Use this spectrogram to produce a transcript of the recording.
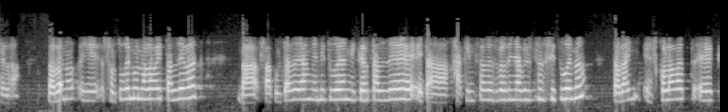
zela. Eta e, sortu genuen olabait talde bat, ba, fakultatean genituen ikertalde eta jakintza desberdina biltzen zituena, eta orain eskola bat ek,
